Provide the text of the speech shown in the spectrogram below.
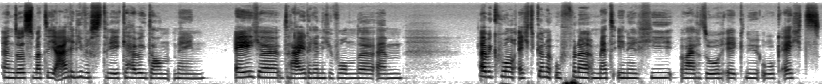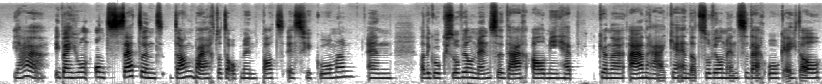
En dus met de jaren die verstreken heb ik dan mijn eigen draai erin gevonden en heb ik gewoon echt kunnen oefenen met energie, waardoor ik nu ook echt ja, ik ben gewoon ontzettend dankbaar dat dat op mijn pad is gekomen. En dat ik ook zoveel mensen daar al mee heb kunnen aanraken. En dat zoveel mensen daar ook echt al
